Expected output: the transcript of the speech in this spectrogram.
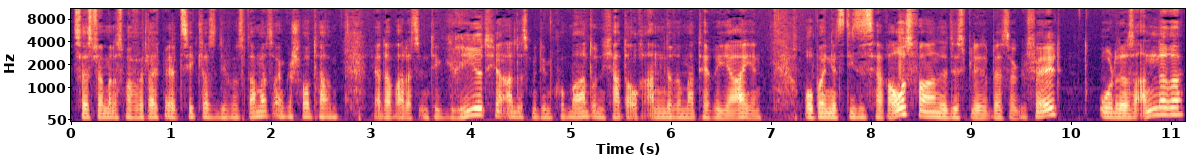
Das heißt, wenn man das mal vergleicht mit der C-Klasse, die wir uns damals angeschaut haben, ja, da war das integriert hier alles mit dem Command und ich hatte auch andere Materialien. Ob man jetzt dieses herausfahrende Display besser gefällt, oder das andere.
